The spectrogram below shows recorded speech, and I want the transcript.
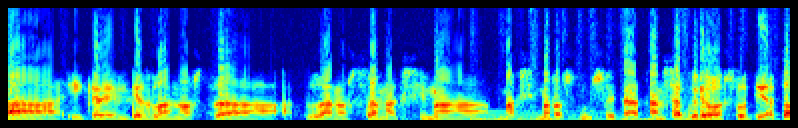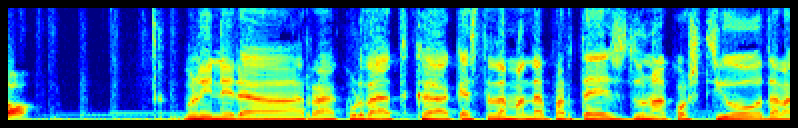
uh, i creiem que és la nostra, la nostra màxima, màxima responsabilitat. Ens sap greu la sortida de to, Molinera ha recordat que aquesta demanda parteix d'una qüestió de la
